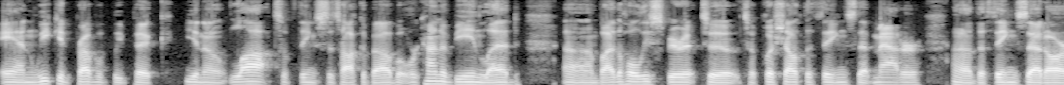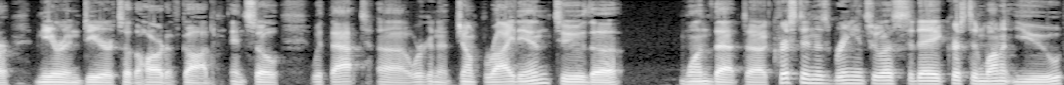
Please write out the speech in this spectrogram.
and we could probably pick, you know, lots of things to talk about, but we're kind of being led um, by the Holy Spirit to, to push out the things that matter, uh, the things that are near and dear to the heart of God. And so with that, uh, we're going to jump right into the one that uh, Kristen is bringing to us today. Kristen, why don't you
